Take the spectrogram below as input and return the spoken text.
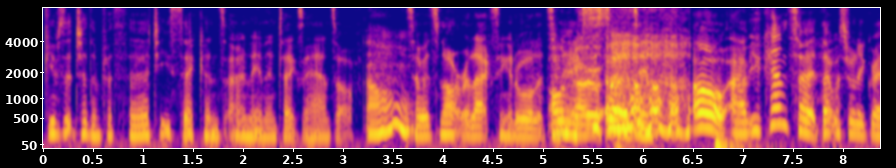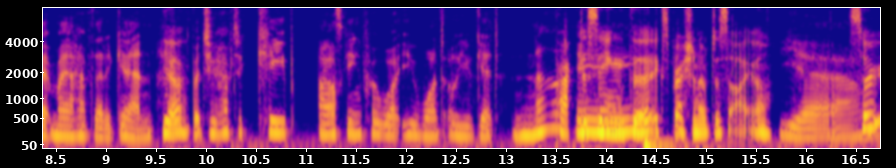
gives it to them for 30 seconds only and then takes their hands off. Oh. So it's not relaxing at all. It's Oh, an no. exercise in, oh, um, you can say, that was really great. May I have that again? Yeah. But you have to keep asking for what you want or you get nothing. Practicing the expression of desire. Yeah. So,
